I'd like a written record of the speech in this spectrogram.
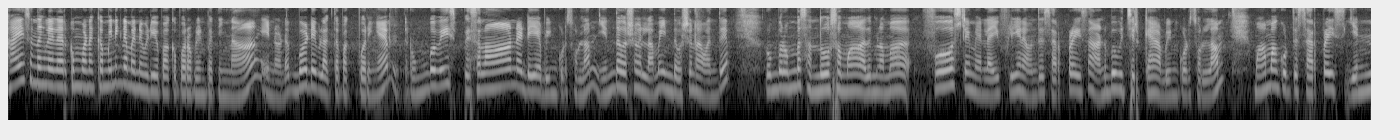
ஹாய் சொந்தங்கள் எல்லாருக்கும் வணக்கம். இன்றைக்கி நம்ம என்ன வீடியோ பார்க்க போகிறோம் அப்படின்னு பார்த்தீங்கன்னா என்னோட பர்த்டே விளாக் தான் பார்க்க போகிறீங்க ரொம்பவே ஸ்பெஷலான டே அப்படின்னு கூட சொல்லலாம். எந்த வருஷம் இல்லாமல் இந்த வருஷம் நான் வந்து ரொம்ப ரொம்ப சந்தோஷமாக அதுவும் இல்லாமல் ஃபர்ஸ்ட் டைம் என் லைஃப்லேயே நான் வந்து சர்ப்ரைஸாக அனுபவிச்சிருக்கேன் அப்படின்னு கூட சொல்லலாம். மாமா கொடுத்த சர்ப்ரைஸ் என்ன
